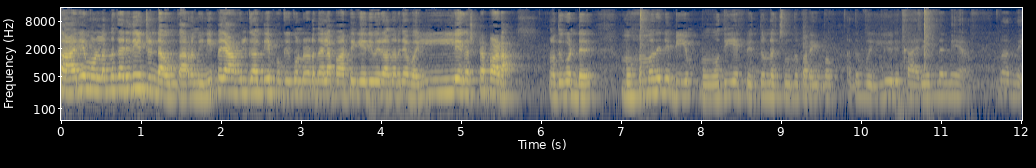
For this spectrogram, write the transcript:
കാര്യമുള്ളെന്ന് കരുതിയിട്ടുണ്ടാവും. കാരണം ഇനിയിപ്പോ രാഹുൽ ഗാന്ധിയെ പൊക്കിക്കൊണ്ടു നടന്നാൽ ആ പാർട്ടി കയറി വരിക എന്ന് പറഞ്ഞാൽ വലിയ കഷ്ടപ്പാടാ. അതുകൊണ്ട് മുഹമ്മദ് നബിയും മോദിയെ പിന്തുണച്ചു എന്ന് പറയുമ്പോൾ അത് വലിയൊരു കാര്യം തന്നെയാണ് നന്ദി.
